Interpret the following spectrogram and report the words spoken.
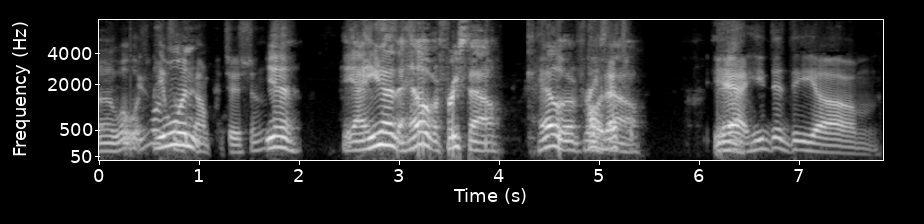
Uh, what was won he some won? competition? Yeah, yeah. He has a hell of a freestyle. Hell of a Oh, that's- freestyle. Yeah, he did the um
